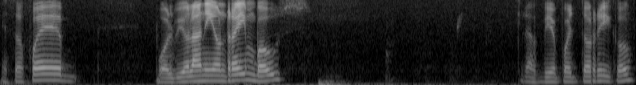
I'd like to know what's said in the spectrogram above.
Eso fue. Volvió la Neon Rainbows. Craft Beer Puerto Rico.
